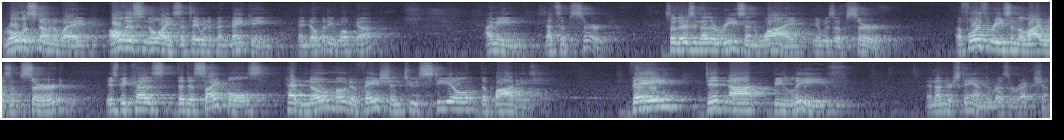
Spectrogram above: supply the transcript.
roll the stone away, all this noise that they would have been making, and nobody woke up? I mean, that's absurd. So there's another reason why it was absurd. A fourth reason the lie was absurd is because the disciples had no motivation to steal the body. They did not believe and understand the resurrection.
